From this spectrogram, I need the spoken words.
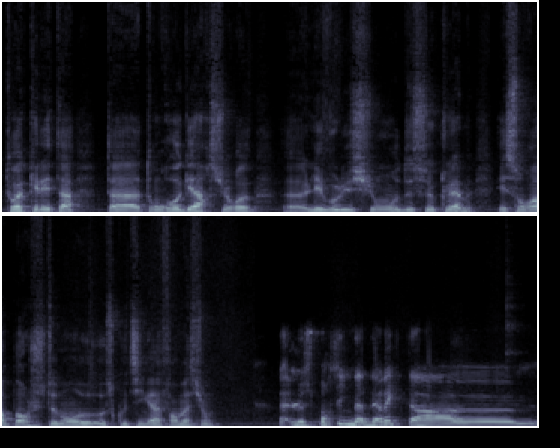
Toi, quel est ton regard sur euh, l'évolution de ce club et son rapport justement au scouting et à la formation? Le Sporting d'Anderlecht a euh,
